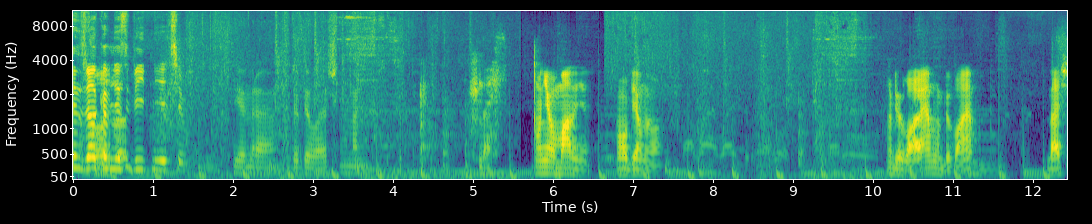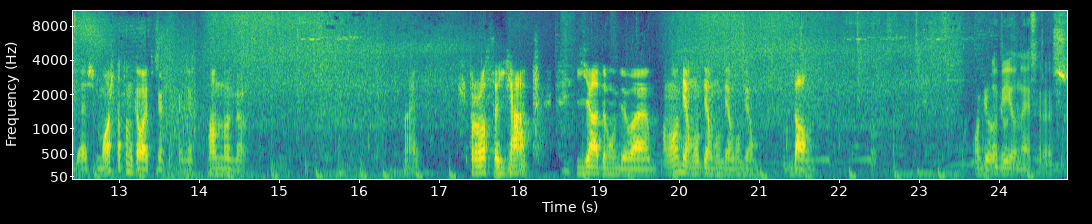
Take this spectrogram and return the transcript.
Блин, жалко мне сбить нечем. Я умираю, добиваешь, нормально. Nice. У него маны нет. Мы убьем его. Убиваем, убиваем. Дальше, дальше. Можешь потанковать мне нет? Он умер. Nice. Просто яд. Ядом убиваем. А мы убьем, убьем, убьем, убьем. Down. Убил, Убил, nice, хорош.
